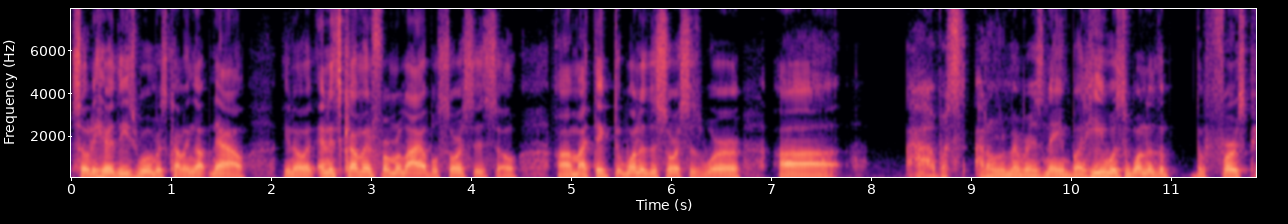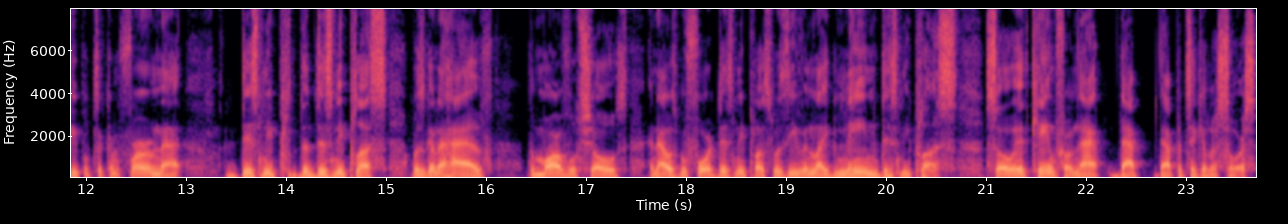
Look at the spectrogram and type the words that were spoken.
So to hear these rumors coming up now, you know, and it's coming from reliable sources. So um, I think that one of the sources were uh, ah, what's I don't remember his name, but he was one of the the first people to confirm that Disney the Disney Plus was going to have the Marvel shows, and that was before Disney Plus was even like named Disney Plus. So it came from that that that particular source.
